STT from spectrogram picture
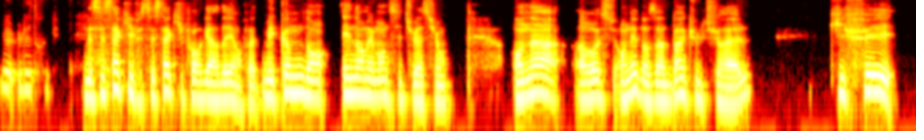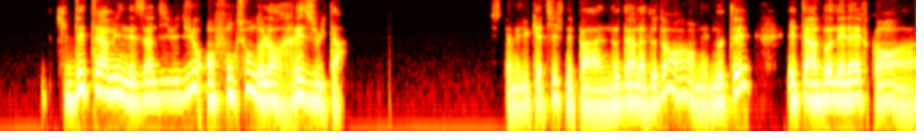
le, le truc. Mais c'est ça qu'il faut regarder en fait. Mais comme dans énormément de situations, on a reçu, on est dans un bain culturel qui fait, qui détermine les individus en fonction de leurs résultats. Le système éducatif n'est pas anodin là-dedans, hein, on est noté. Et tu es un bon élève quand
